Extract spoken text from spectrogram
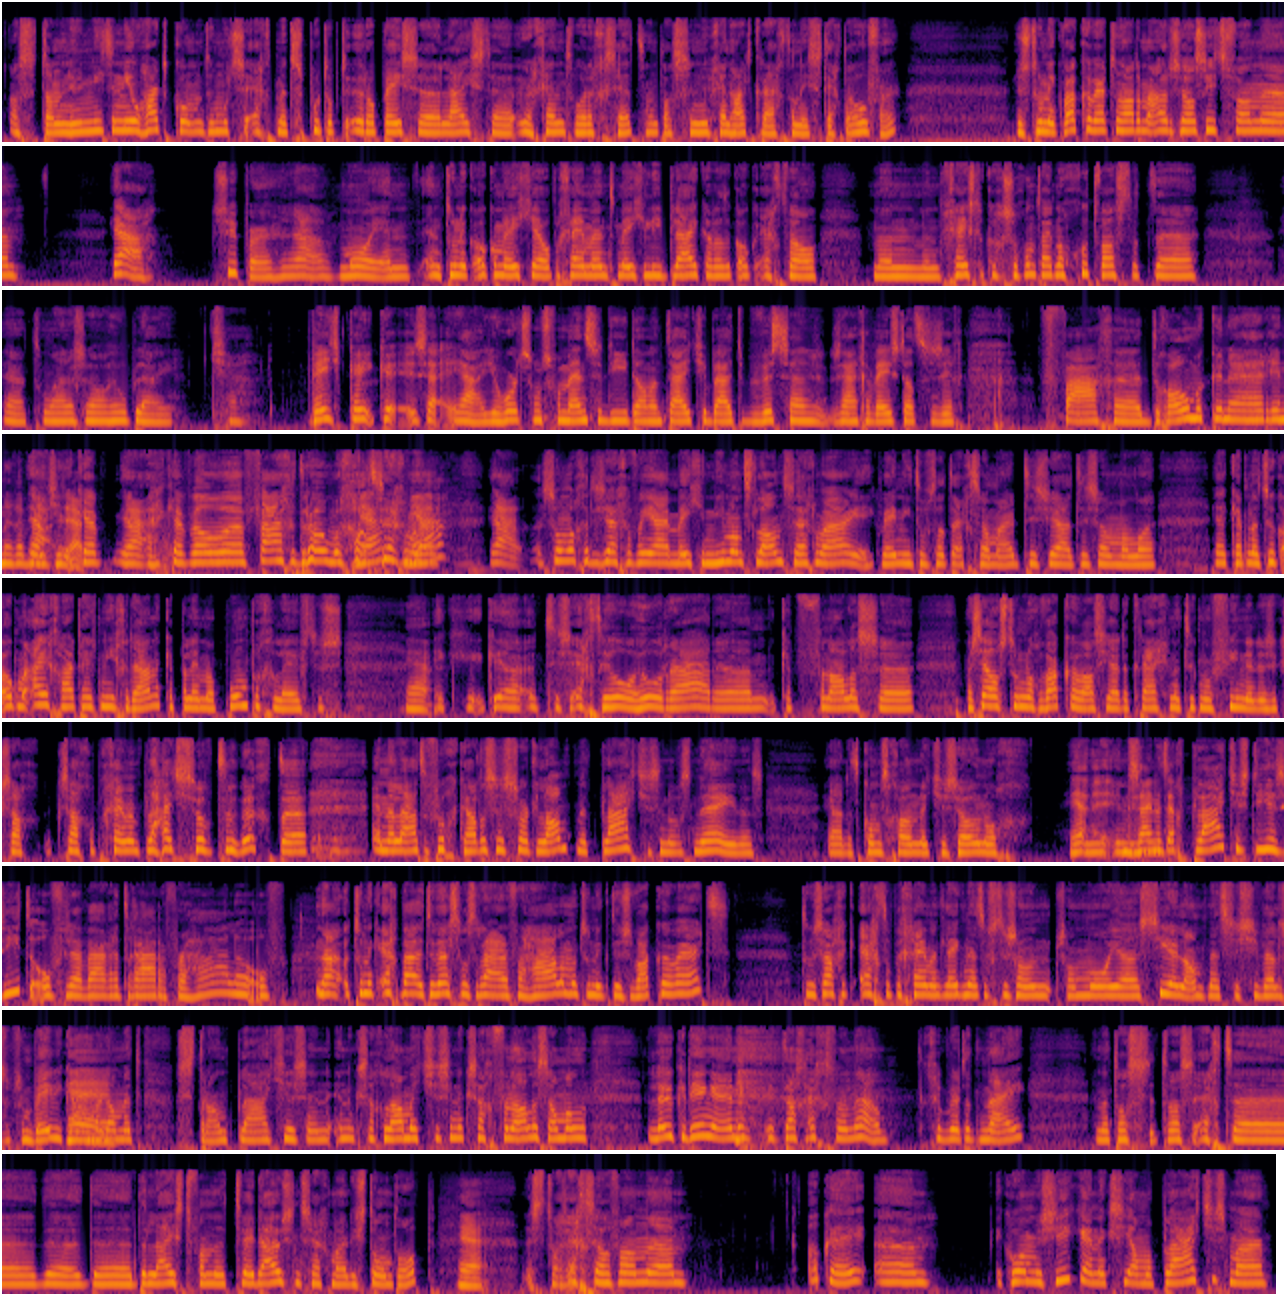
Als het dan nu niet een nieuw hart komt... dan moet ze echt met spoed op de Europese lijst eh, urgent worden gezet. Want als ze nu geen hart krijgt, dan is het echt over. Dus toen ik wakker werd, toen hadden mijn ouders wel zoiets van... eh, ja, super, ja, mooi. En, en toen ik ook een beetje op een gegeven moment een beetje liet blijken... dat ik ook echt wel mijn, mijn geestelijke gezondheid nog goed was... Dat, ja, toen waren ze wel heel blij. Tja. Weet je, ja, je hoort soms van mensen die dan een tijdje buiten bewustzijn zijn geweest... dat ze zich vage dromen kunnen herinneren. Ja, Weet je, ik heb, ja, ik heb wel eh, vage dromen gehad, Ja? zeg maar. Ja? Ja, sommigen die zeggen van ja, een beetje niemandsland, zeg maar. Ik weet niet of dat echt zo, maar het is, ja, het is allemaal... eh, ja, ik heb natuurlijk ook mijn eigen hart heeft niet gedaan. Ik heb alleen maar pompen geleefd, dus ja. ik, ik, ja, het is echt heel, heel raar. Ehm, ik heb van alles... eh, maar zelfs toen ik nog wakker was, ja, dan krijg je natuurlijk morfine. Dus ik zag, ik zag op een gegeven moment plaatjes op de lucht. eh, en dan later vroeg ik, hadden ze een soort lamp met plaatjes? En dat was nee. Dus ja, dat komt gewoon dat je zo nog... Ja, zijn het echt plaatjes die je ziet? Of waren het rare verhalen? Of... Nou, toen ik echt buiten West was rare verhalen. Maar toen ik dus wakker werd... Toen zag ik echt op een gegeven moment... leek net of er zo'n zo'n mooie sierlamp... net zoals je wel eens op zo'n babykamer... Dan met strandplaatjes. En, en ik zag lammetjes en ik zag van alles. Allemaal leuke dingen. En ik, ik dacht echt van, nou, gebeurt het mij? En het was, het was echt eh, de, de, de lijst van de 2000, zeg maar, die stond op. Ja. Dus het was echt zo van... ehm, Oké, ehm, ik hoor muziek en ik zie allemaal plaatjes, maar...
